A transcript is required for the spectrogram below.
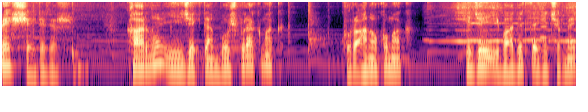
beş şeydedir. Karnı yiyecekten boş bırakmak, Kur'an okumak, geceyi ibadetle geçirmek,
